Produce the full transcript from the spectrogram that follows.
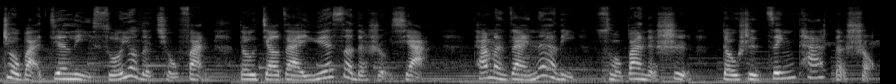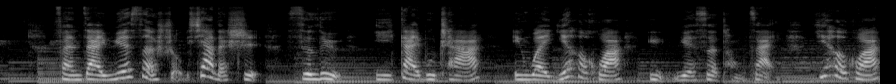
就把监里所有的囚犯都交在约瑟的手下，他们在那里所办的事都是经他的手。凡在约瑟手下的事，思虑一概不查。因为耶和华与约瑟同在，耶和华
